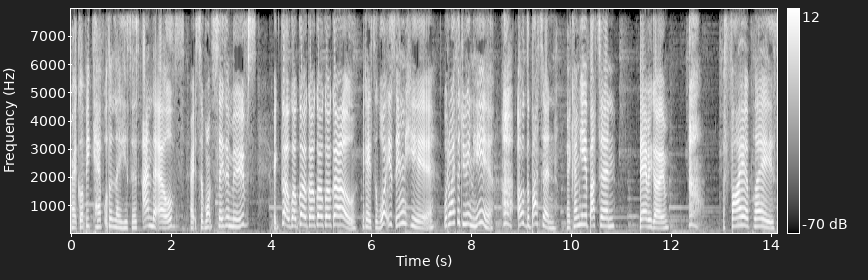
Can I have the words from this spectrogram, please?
Right, gotta be careful with the lasers and the elves. Right, so once the laser moves, right, go, go, go, go, go, go, go. Okay, so what is in here? What do I have to do in here? Oh, the button. Right, come here, button. There we go. A fireplace.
